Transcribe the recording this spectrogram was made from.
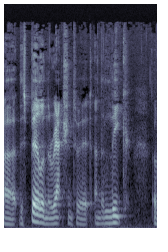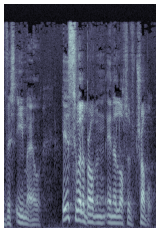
uh, this bill and the reaction to it and the leak of this email. Is Suella Braverman in a lot of trouble?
